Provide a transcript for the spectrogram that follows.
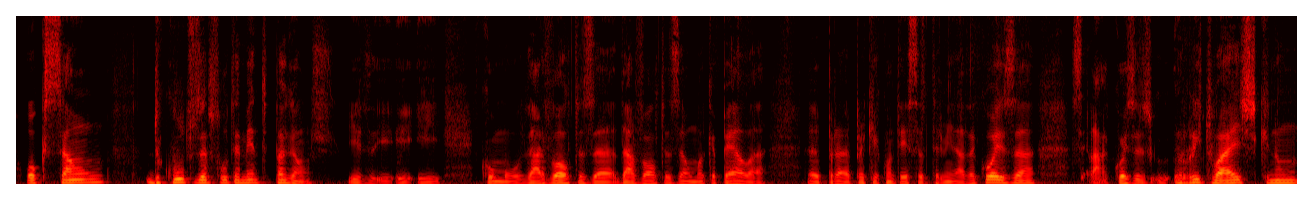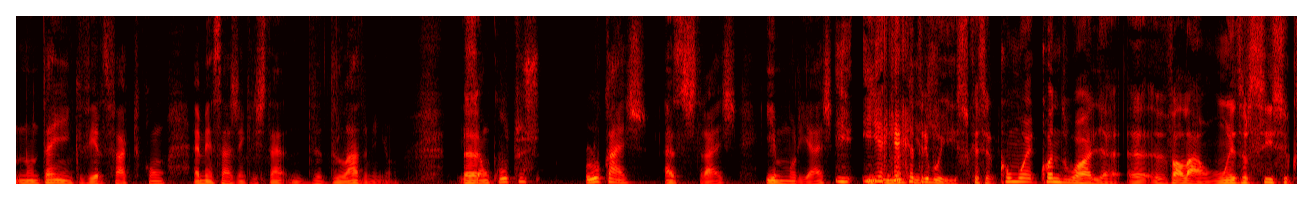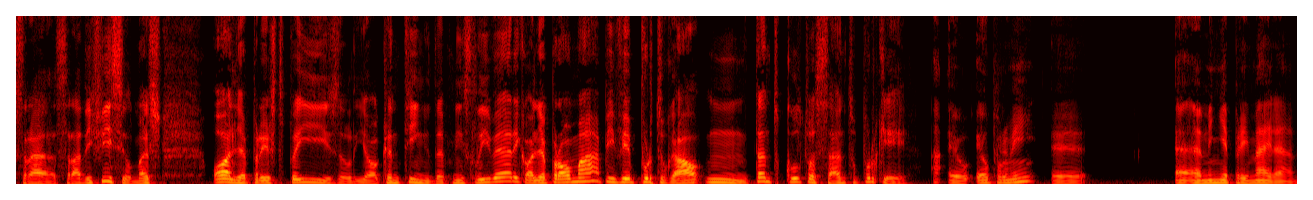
ou que são de cultos absolutamente pagãos. E, e, e como dar voltas a, dar voltas a uma capela uh, para, para que aconteça determinada coisa, sei lá, coisas, rituais que não, não têm que ver de facto com a mensagem cristã de, de lado nenhum. Uh, são cultos locais, ancestrais e memoriais. E, e, e a quem é que atribui isso? Quer dizer, como é, quando olha, uh, vá lá, um exercício que será, será difícil, mas olha para este país ali ao cantinho da Península Ibérica, olha para o mapa e vê Portugal, hum, tanto culto a santo, porquê? Ah, eu, eu, por mim, uh, a, a, minha primeira...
